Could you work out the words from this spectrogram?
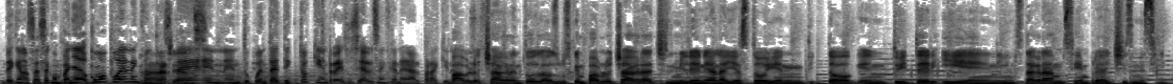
de que nos hayas acompañado. ¿Cómo pueden encontrarte en, en tu cuenta de TikTok y en redes sociales en general para quienes Pablo nos- Chagra, en todos lados busquen Pablo Chagra, Chismillennial, ahí estoy en TikTok, en Twitter y en Instagram, siempre hay chismecito,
